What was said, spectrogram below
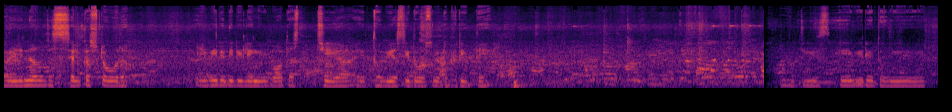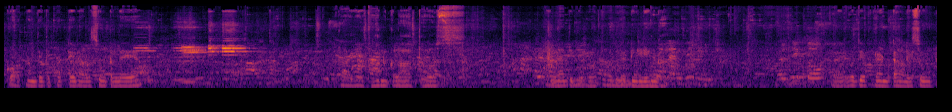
ਓਰੀਜਨਲ ਸਿਲਕ ਸਟੋਰ ਇਹ ਵੀਰੇ ਦੀ ਡੀਲਿੰਗ ਵੀ ਬਹੁਤ ਅੱਛੀ ਆ, ਇੱਥੋਂ ਵੀ ਅਸੀਂ ਦੋ ਸੂਟ ਖਰੀਦੇ। ਜੀ ਇਹ ਵੀਰੇ ਤੋਂ ਵੀ ਕਾਟਨ ਦੇ ਦੁਪੱਟੇ ਨਾਲ ਸੂਟ ਲਏ ਆ। ਰਾਜਸਥਾਨ ਕਲਾਥ ਹਾਊਸ ਇਹਨਾਂ ਦੀ ਵੀ ਬਹੁਤ ਵਧੀਆ ਡੀਲਿੰਗ ਆ। ਬਹੁਤ ਵਧੀਆ ਪ੍ਰਿੰਟਾਂ ਵਾਲੇ ਸੂਟ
